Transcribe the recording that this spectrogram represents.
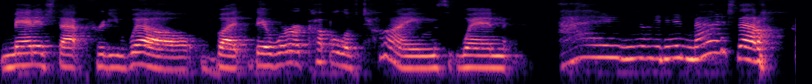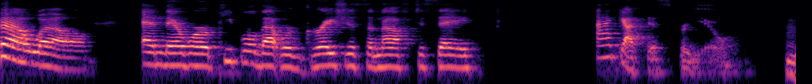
managed that pretty well. But there were a couple of times when I really didn't manage that all well. And there were people that were gracious enough to say, I got this for you. Hmm.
